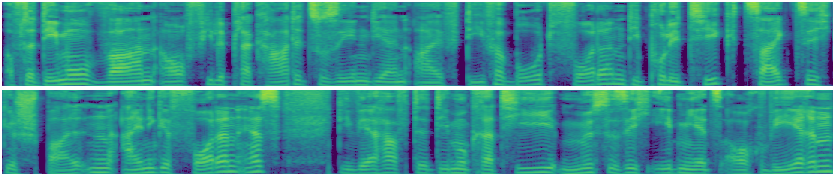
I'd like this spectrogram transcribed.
auf der Demo waren auch viele Plakate zu sehen, die ein AfD-Verbot fordern. Die Politik zeigt sich gespalten. Einige fordern es. Die wehrhafte Demokratie müsse sich eben jetzt auch wehren.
